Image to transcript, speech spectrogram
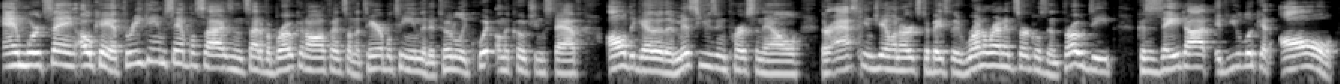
and we're saying, okay, a three game sample size inside of a broken offense on a terrible team that had totally quit on the coaching staff altogether. They're misusing personnel. They're asking Jalen Hurts to basically run around in circles and throw deep because A dot, if you look at all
